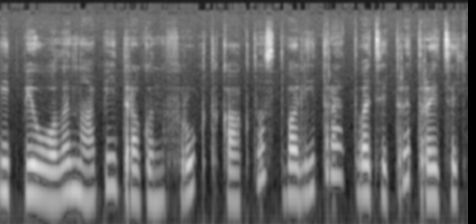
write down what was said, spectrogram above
Від біоли напій драгонфрукт кактус 2 літри 23,30.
